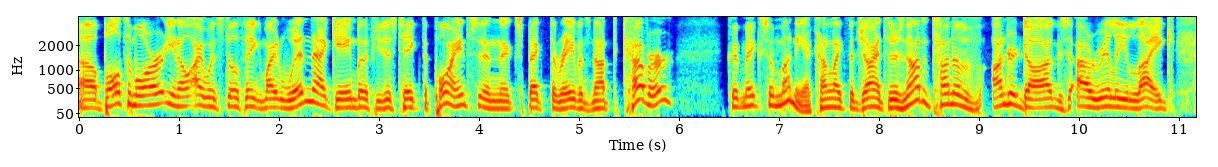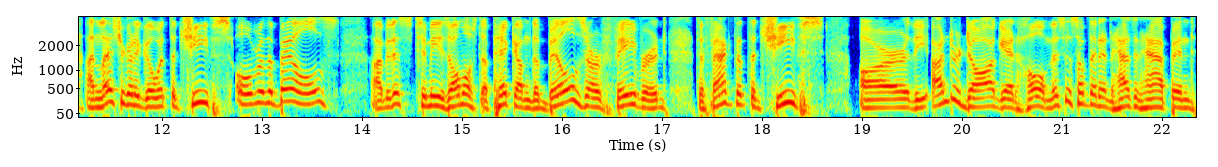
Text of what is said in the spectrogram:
Uh, Baltimore, you know, I would still think might win that game, but if you just take the points and expect the Ravens not to cover, could make some money. I kind of like the Giants. There's not a ton of underdogs I really like, unless you're going to go with the Chiefs over the Bills. I mean, this to me is almost a pick 'em. The Bills are favored. The fact that the Chiefs are the underdog at home, this is something that hasn't happened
